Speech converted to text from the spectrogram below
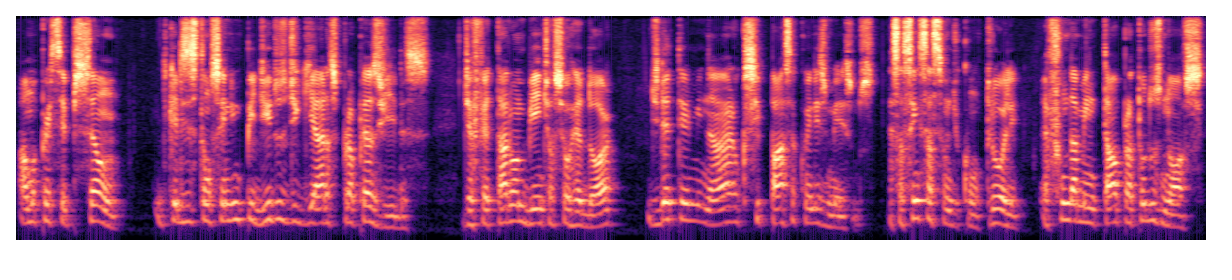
a uma percepção de que eles estão sendo impedidos de guiar as próprias vidas, de afetar o ambiente ao seu redor, de determinar o que se passa com eles mesmos. Essa sensação de controle é fundamental para todos nós,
